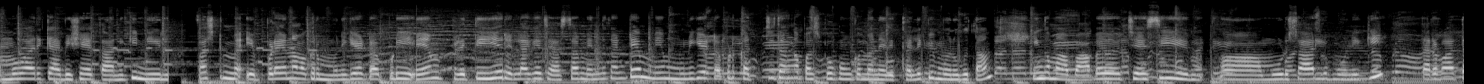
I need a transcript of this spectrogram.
అమ్మవారికి అభిషేకానికి నీళ్ళు. ఫస్ట్ ఎప్పుడైనా ఒకరు మునిగేటప్పుడు మేము ప్రతి ఇయర్ ఇలాగే చేస్తాం. ఎందుకంటే మేము మునిగేటప్పుడు ఖచ్చితంగా పసుపు కుంకుమ అనేది కలిపి మునుగుతాం. ఇంకా మా బాబాయ్ వచ్చేసి మూడు సార్లు మునిగి తర్వాత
